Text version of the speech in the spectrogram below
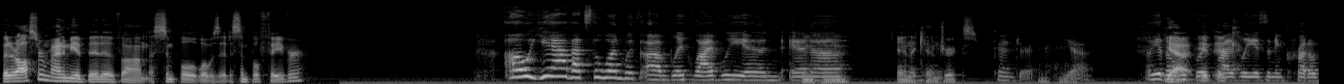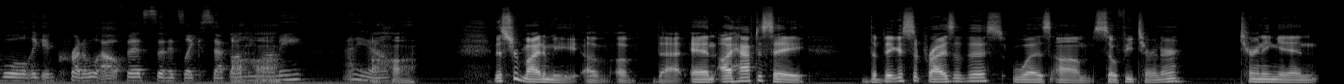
but it also reminded me a bit of um, a simple what was it a simple favor Oh yeah, that's the one with um, Blake Lively and Anna anna kendricks Kendrick. Yeah. Oh yeah, the Mm-hmm. Yeah, one with Blake it- it- Lively is an incredible, like incredible outfits, and it's like "Step on Me, Uh-huh. Mommy." Anyhow, uh-huh this reminded me of of that and i have to say The biggest surprise of this was um, Sophie Turner turning in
